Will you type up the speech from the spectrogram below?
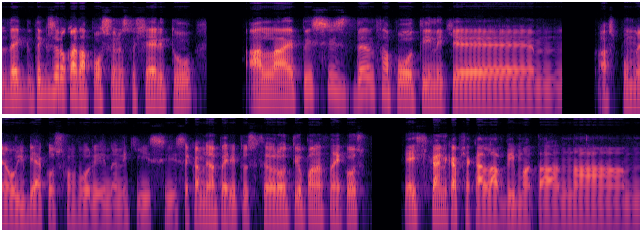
Δεν, δεν ξέρω κατά πόσο είναι στο χέρι του, αλλά επίσης δεν θα πω ότι είναι και ας πούμε Ολυμπιακός φαβορή να νικήσει σε καμιά περίπτωση. Θεωρώ ότι ο Παναθηναϊκός έχει κάνει κάποια καλά βήματα να,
